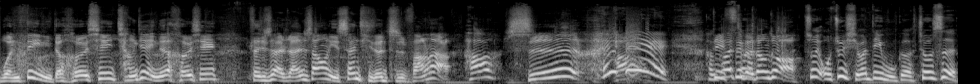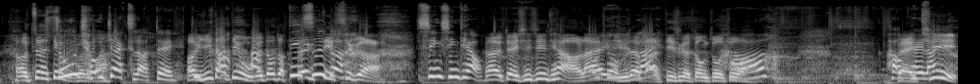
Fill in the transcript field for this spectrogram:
稳定你的核心，强健你的核心，这就是在燃烧你身体的脂肪了。好，十，好，第四个动作。所以我最喜欢第五个，就是哦，这是足球 Jack 了。对，哦，已经到第五个动作。第四个，第四个，星星跳。哎，对，星星跳。来，我们再把第四个动作做好。对气，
